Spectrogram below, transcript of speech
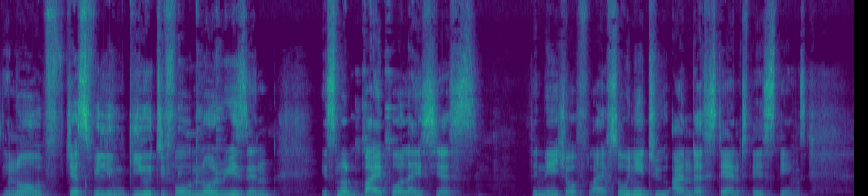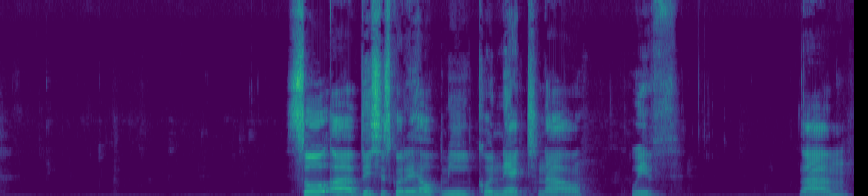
you know just feeling guilty for no reason it's not bipolar it's just the nature of life. So we need to understand these things. So uh, this is going to help me connect now with um,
